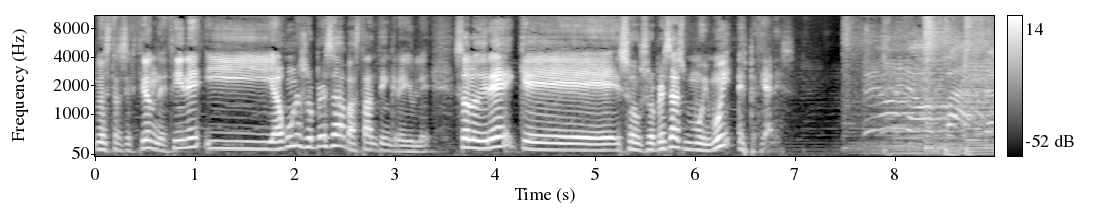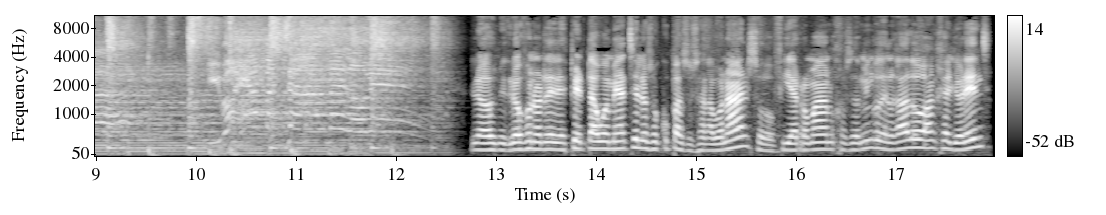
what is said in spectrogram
nuestra sección de cine y alguna sorpresa bastante increíble. Solo diré que son sorpresas muy muy especiales. Los micrófonos de Despierta UMH los ocupa Susana Bonal, Sofía Román, José Domingo Delgado, Ángel Llorens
